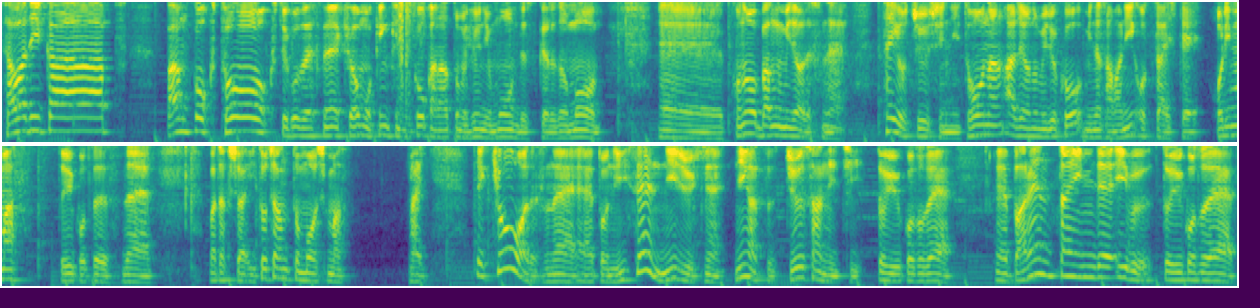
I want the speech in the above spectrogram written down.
サワディーカープバンコクトークということですね。今日も元気に行こうかなというふうに思うんですけれども、えー、この番組ではですね、タイを中心に東南アジアの魅力を皆様にお伝えしております。ということでですね、私は伊藤ちゃんと申します。はい。で、今日はですね、えっ、ー、と、2021年2月13日ということで、えー、バレンタインデーイブということで、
